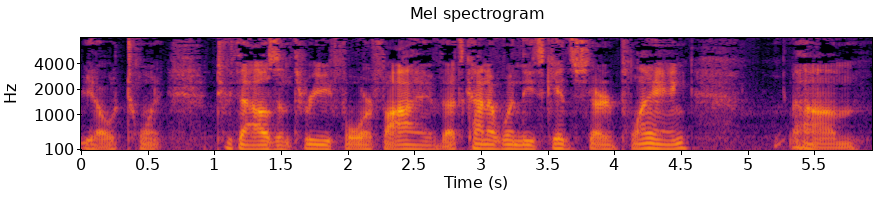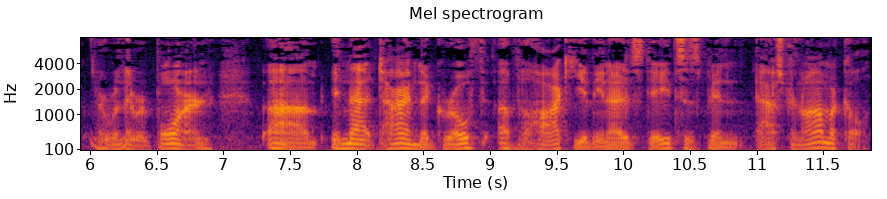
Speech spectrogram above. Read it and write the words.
you know 20, 2003 4 5 that's kind of when these kids started playing um, or when they were born um, in that time the growth of the hockey in the united states has been astronomical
